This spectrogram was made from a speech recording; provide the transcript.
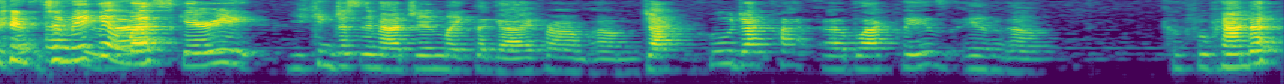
To make it that. less scary, you can just imagine like the guy from um, Jack who Jack uh, Black plays in um, Kung Fu Panda.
